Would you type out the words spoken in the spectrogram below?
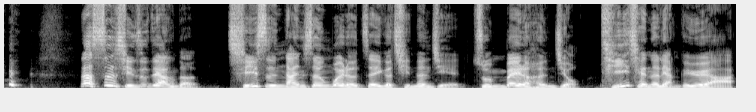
那事情是这样的。其实男生为了这个情人节准备了很久，提前了两个月啊，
